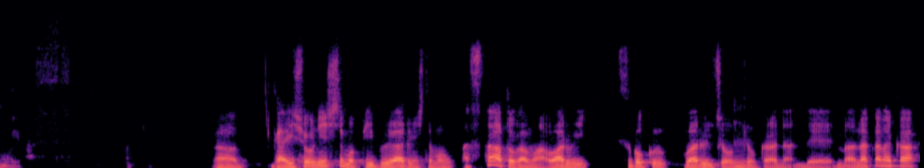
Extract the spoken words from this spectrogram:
思います。あ外傷にしても PVR にしてもスタートがまあ悪いすごく悪い状況からなんで、うん、まあ、なかなか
